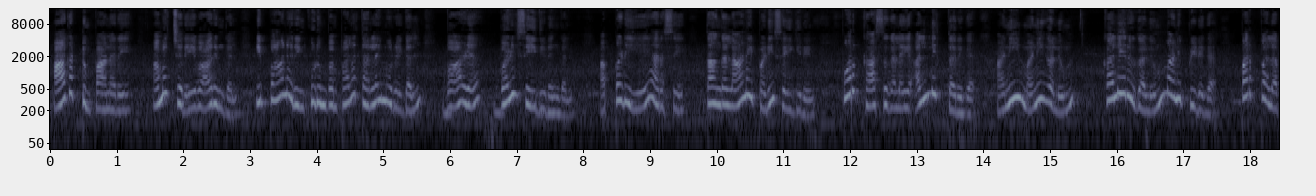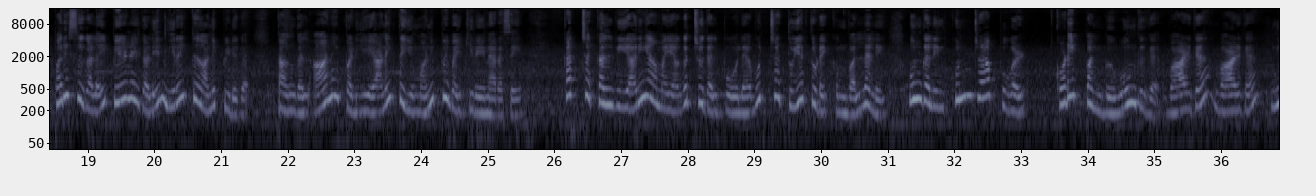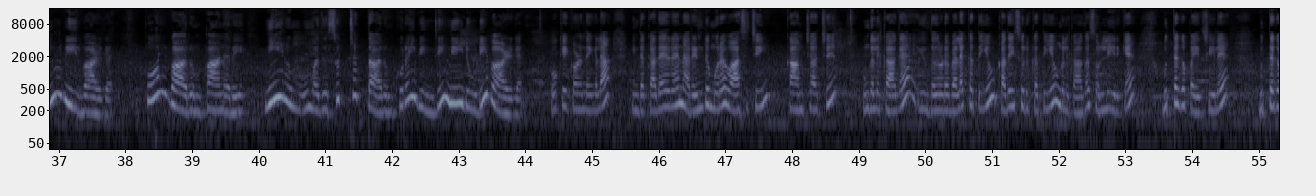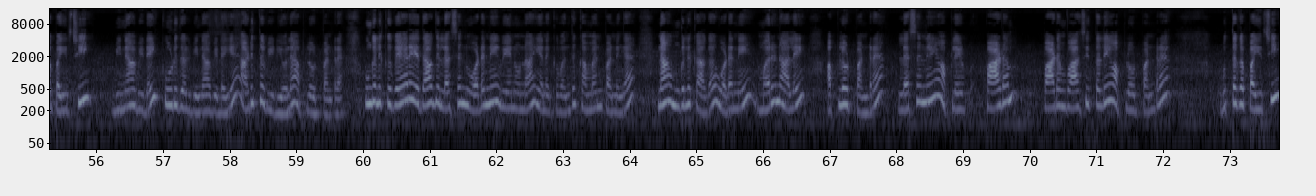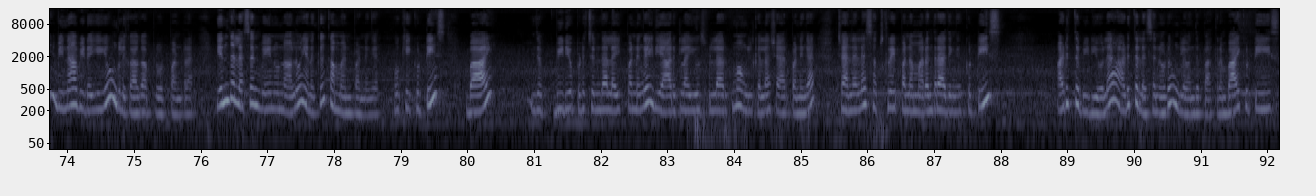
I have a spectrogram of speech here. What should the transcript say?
ஆகட்டும் பானரே அமைச்சரே வாருங்கள். இப்பாணரின் குடும்பம் பல தலைமுறைகள் வாழ வழி செய்திடுங்கள். அப்படியே அரசே தாங்கள் ஆணைப்படி செய்கிறேன். பொற்காசுகளை அள்ளித் தருக. அணி மணிகளும் களிறுகளும் அனுப்பிடுக. பற்பல பரிசுகளை பேழைகளில் நிறைத்து அனுப்பிடுக. தங்கள் ஆணைப்படியே அனைத்தையும் அனுப்பி வைக்கிறேன் அரசே. கற்ற கல்வி அறியாமை அகற்றுதல் போல உற்ற துயர் துடைக்கும் வல்லலை. உங்களின் குன்றா புகழ் கொடைப்பண்பு ஓங்குக. வாழ்க வாழ்க நீவீர் வாழ்க. போய் வாரும் பாணரே நீரும் உமது சுற்றத்தாரும் குறைவின்றி நீடூடி வாழ்க. ஓகே குழந்தைங்களா இந்த கதையில நான் ரெண்டு முறை வாசிச்சு காமிச்சாச்சு. உங்களுக்காக இதோட விளக்கத்தையும் கதை சுருக்கத்தையும் உங்களுக்காக சொல்லியிருக்கேன். புத்தக பயிற்சியில் புத்தக பயிற்சி வினாவிடை கூடுதல் வினாவிடையை அடுத்த வீடியோவில் அப்லோட் பண்ணுறேன் உங்களுக்கு வேறு ஏதாவது லெசன் உடனே வேணும்னா எனக்கு வந்து கமெண்ட் பண்ணுங்கள் நான் உங்களுக்காக உடனே மறுநாளே அப்லோட் பண்ணுறேன் லெசனே அப்ளை பாடம் பாடம் வாசித்தலையும் அப்லோட் பண்ணுறேன் புத்தக பயிற்சி வினா விடையையும் உங்களுக்காக அப்லோட் பண்ணுறேன் எந்த லெசன் வேணும்னாலும் எனக்கு கமெண்ட் பண்ணுங்கள் ஓகே குட்டீஸ். பாய் இந்த வீடியோ பிடிச்சிருந்தா லைக் பண்ணுங்கள் இது யாருக்கெல்லாம் யூஸ்ஃபுல்லாக இருக்குமோ அவங்களுக்கெல்லாம் ஷேர் பண்ணுங்கள் சேனலை சப்ஸ்கிரைப் பண்ண மறந்துடாதீங்க குட்டீஸ். அடுத்த வீடியோவில் அடுத்த லெசனோடு உங்களை வந்து பார்க்குறேன். பாய் குட்டீஸ்.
